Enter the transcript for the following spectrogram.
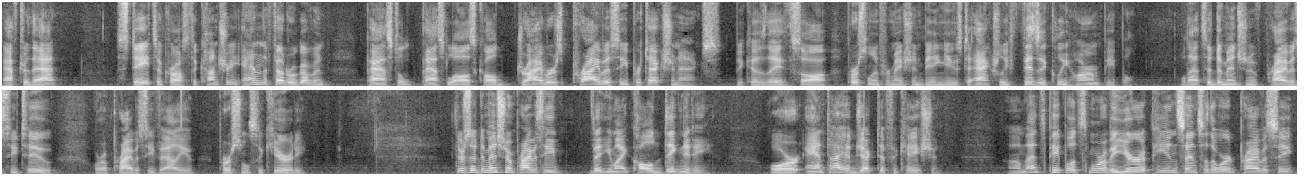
After that, states across the country and the federal government passed, passed laws called Driver's Privacy Protection Acts because they saw personal information being used to actually physically harm people. Well, that's a dimension of privacy too, or a privacy value, personal security. There's a dimension of privacy that you might call dignity or anti-objectification. Um, that's people, it's more of a European sense of the word privacy,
